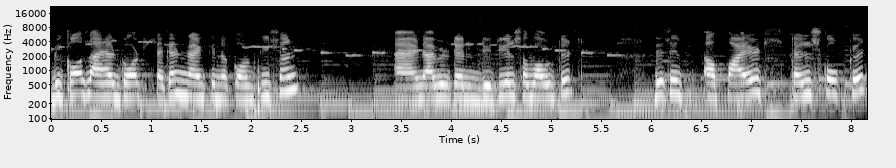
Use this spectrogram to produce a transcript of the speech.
because I had got second rank in the competition and I will tell details about it. This is a Pirates telescope kit.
